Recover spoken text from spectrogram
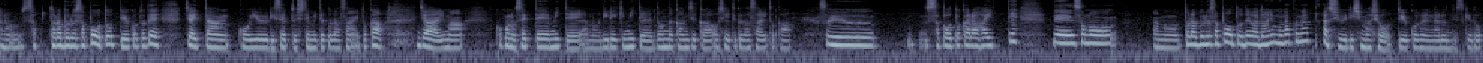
あのトラブルサポートっていうことでじゃあ一旦こういうリセットしてみてくださいとかじゃあ今ここの設定見てあの履歴見てどんな感じか教えてくださいとかそういうサポートから入ってでそのあのトラブルサポートではどうにもなくなったら修理しましょうっていうことになるんですけど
